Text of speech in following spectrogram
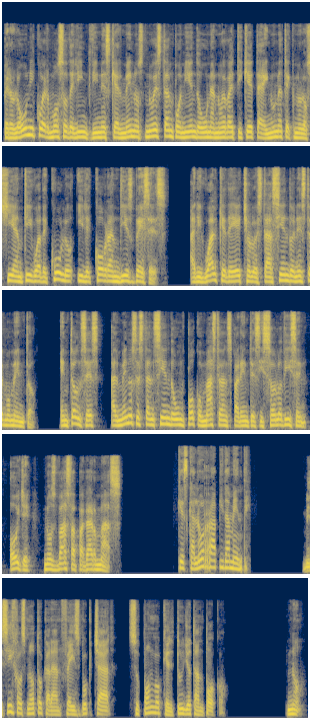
Pero lo único hermoso de LinkedIn es que al menos no están poniendo una nueva etiqueta en una tecnología antigua de culo y le cobran 10 veces. Al igual que de hecho lo está haciendo en este momento. Entonces, al menos están siendo un poco más transparentes y solo dicen, oye, nos vas a pagar más. Que escaló rápidamente. Mis hijos no tocarán Facebook Chat, supongo que el tuyo tampoco. No.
